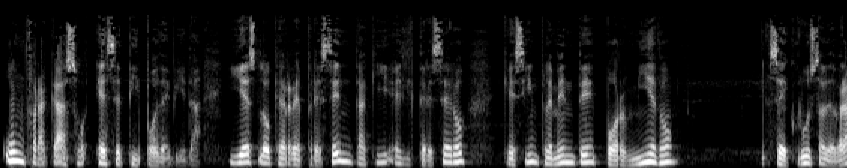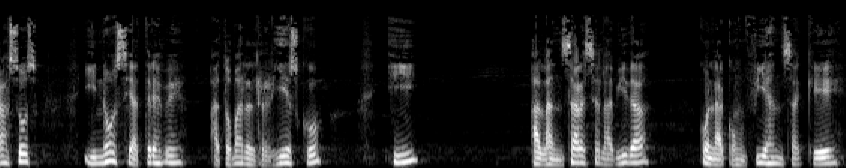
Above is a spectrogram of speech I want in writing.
un fracaso ese tipo de vida. Y es lo que representa aquí el tercero, que simplemente por miedo se cruza de brazos y no se atreve a tomar el riesgo y a lanzarse a la vida con la confianza que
